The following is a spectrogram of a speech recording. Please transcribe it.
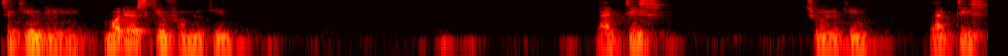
taken the model skin from looking like this to looking like this.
